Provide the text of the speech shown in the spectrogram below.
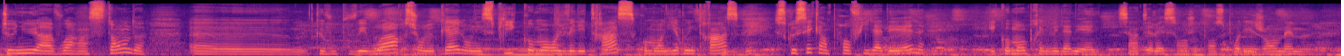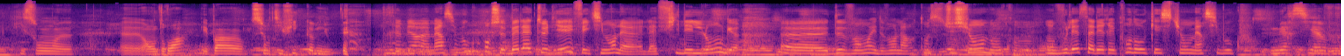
tenu à avoir un stand euh, que vous pouvez voir sur lequel on explique comment relever les traces, comment lire une trace, ce que c'est qu'un profil ADN et comment prélever l'ADN. C'est intéressant, je pense, pour les gens même qui sont euh, euh, en droit et pas scientifiques comme nous. Très bien, bah, merci beaucoup pour ce bel atelier. Effectivement, la, file est longue devant et devant la reconstitution, donc on vous laisse aller répondre aux questions. Merci beaucoup. Merci à vous.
